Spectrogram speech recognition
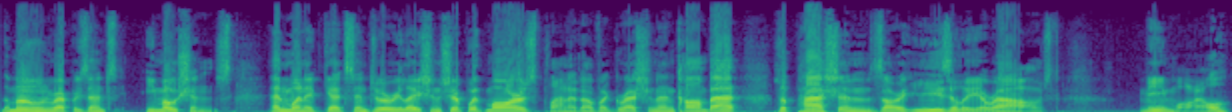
The moon represents emotions, and when it gets into a relationship with Mars, planet of aggression and combat, the passions are easily aroused. Meanwhile,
